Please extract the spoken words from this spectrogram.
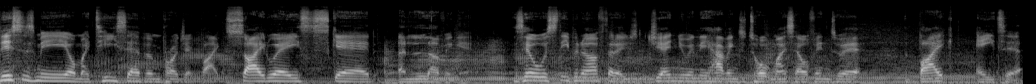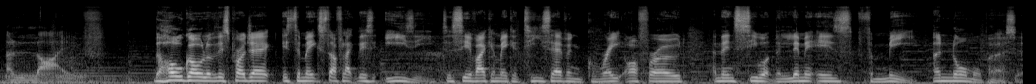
This is me on my T7 project bike, sideways, scared, and loving it. This hill was steep enough that I was genuinely having to talk myself into it. The bike ate it alive. The whole goal of this project is to make stuff like this easy, to see if I can make a T7 great off road, and then see what the limit is for me, a normal person.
